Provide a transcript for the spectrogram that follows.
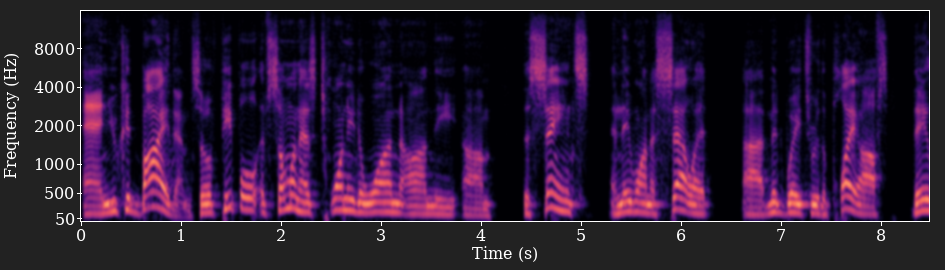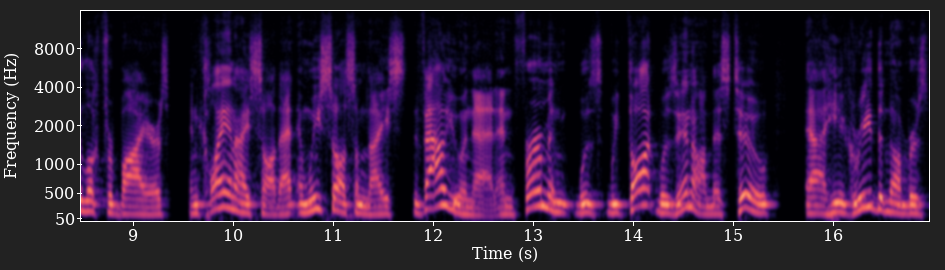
and you could buy them. So if people, if someone has twenty to one on the um, the Saints and they want to sell it uh, midway through the playoffs, they look for buyers. And Clay and I saw that, and we saw some nice value in that. And Fuhrman was, we thought, was in on this too. Uh, he agreed the numbers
